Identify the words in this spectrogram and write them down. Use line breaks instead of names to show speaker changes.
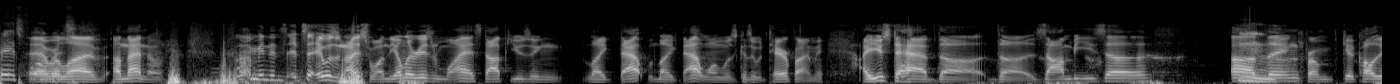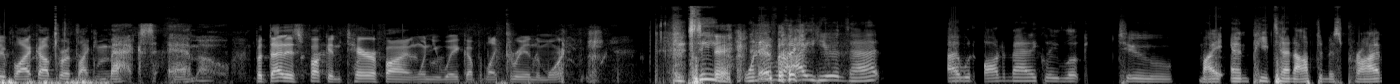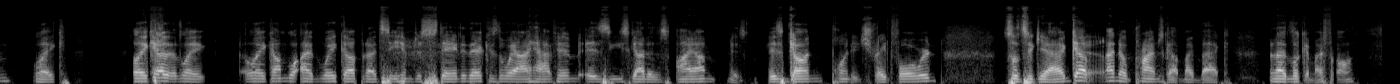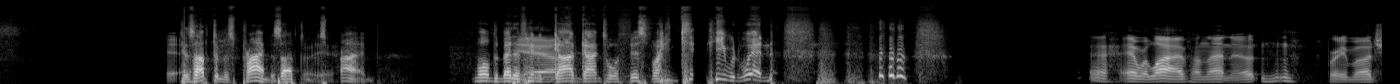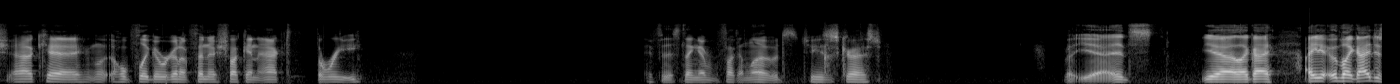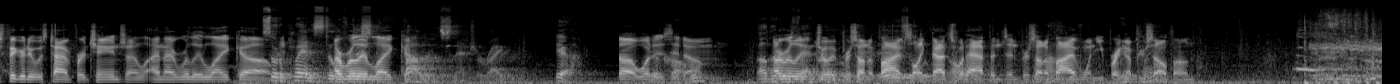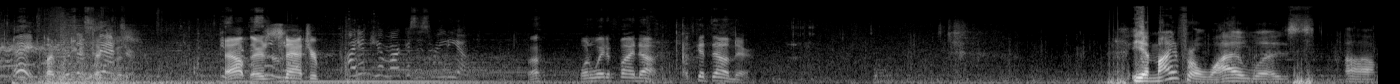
Transformers.
Yeah, we're live. On that note, I mean, it's it's it was a nice one. The only reason why I stopped using like that like that one was because it would terrify me. I used to have the the zombies uh uh
Mm.
thing from Call of Duty Black Ops where it's like max ammo, but that is fucking terrifying when you wake up at like three in the morning.
See, whenever
Like-
I hear that, I would automatically look to my MP10 Optimus Prime, like, like, like, like I'm. I'd wake up and I'd see him just standing there because the way I have him is he's got his ion, his his gun pointed straight forward. So it's like, yeah, I got.
Yeah.
I know Prime's got my back, and I'd look at my phone
Yeah.
because Optimus Prime is Optimus
Yeah.
Prime. Well, the bet if him and God got into a fist fight, he would win.
Eh, and we're live on that note, pretty much. Okay, hopefully we're gonna finish fucking Act Three. If this thing ever fucking loads, Jesus Christ. But yeah, it's yeah, like I, I like I just figured it was time for a change, and I, and I really like um,
So the plan is still
I really
officially
like, uh,
following the Snatcher, right?
Yeah.
uh, what
no
is it? Um,
Other
I
than
really
the fact
enjoy
that I'm
Persona Five, so like that's what happens in Persona
Wow.
Five when you bring up your cell phone.
Hey,
Like when you
there's
can
a
text
snatcher.
message. Oh,
that the
there's a snatcher.
I didn't hear Marcus's radio.
Well, one way to find out. Let's get down there.
Yeah, mine for a while was um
